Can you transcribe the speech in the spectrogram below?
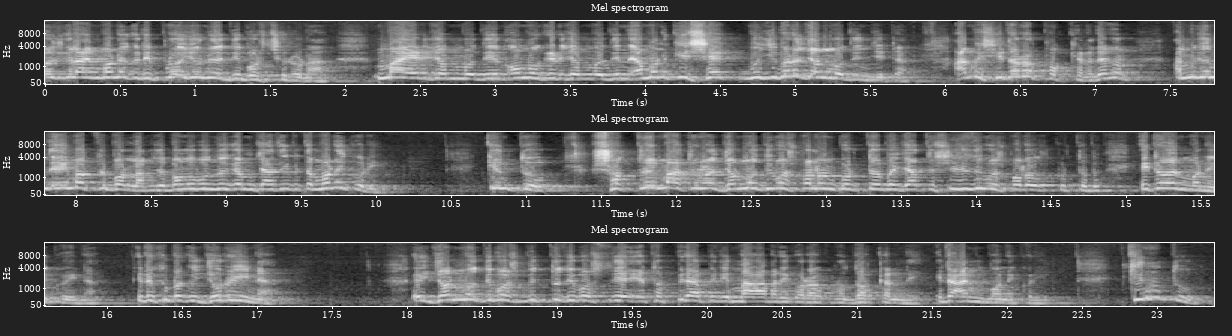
দিবসগুলো আমি মনে করি প্রয়োজনীয় দিবস ছিল না। মায়ের জন্মদিন, অমুকের জন্মদিন, এমনকি শেখ মুজিবেরও জন্মদিন যেটা। আমি সেটারও পক্ষে না। দেখুন, আমি কিন্তু এইমাত্র বললাম যে বঙ্গবন্ধুকে আমি জাতির পিতা মনে করি। কিন্তু সতেরোই মার্চ ওনার জন্মদিবস পালন করতে হবে, জাতীয় শিশু দিবস পালন করতে হবে, এটাও আমি মনে করি না। এটা খুব একটা জরুরি না। এই জন্ম দিবস মৃত্যু দিবস দিয়ে এত পিড়াপিড়ি, মারামারি করার কোনো দরকার নেই, এটা আমি মনে করি। কিন্তু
